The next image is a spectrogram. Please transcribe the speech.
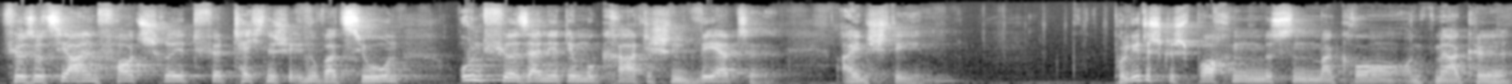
für sozialen Fortschritt, für technische Innovation und für seine demokratischen Werte einstehen. Politisch gesprochen müssen Macron und Merkel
